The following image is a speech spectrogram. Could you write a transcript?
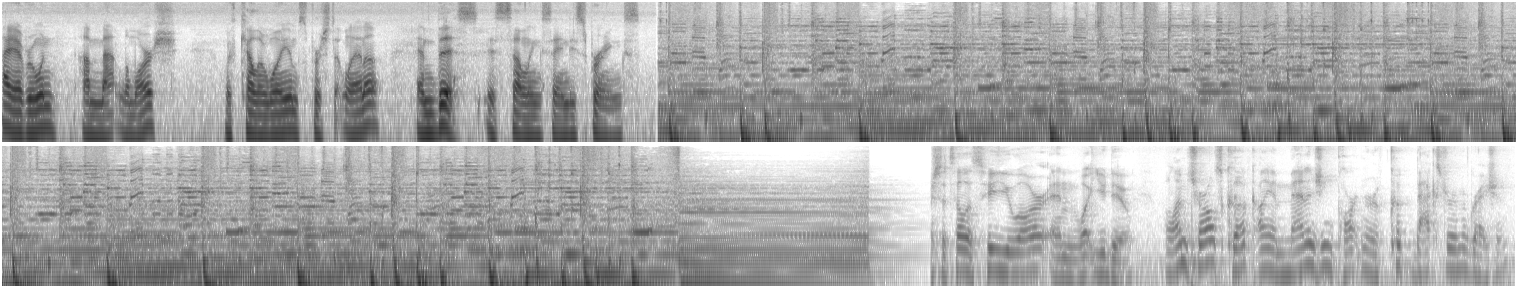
Hi everyone, I'm Matt LaMarche with Keller Williams First Atlanta, and this is Selling Sandy Springs. So tell us who you are and what you do. Well, I'm Charles Kuck. I am managing partner of Kuck Baxter Immigration.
